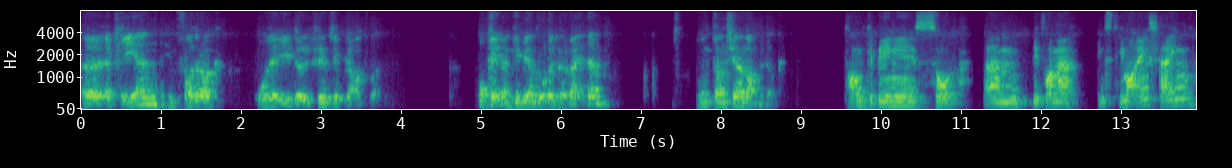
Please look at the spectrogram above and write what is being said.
äh, erklären im Vortrag oder jeder schriftlich beantworten. Okay, dann gebe ich an Robert weiter und dann schönen Nachmittag. Danke, Beni. So, ähm, bevor wir ins Thema einsteigen,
